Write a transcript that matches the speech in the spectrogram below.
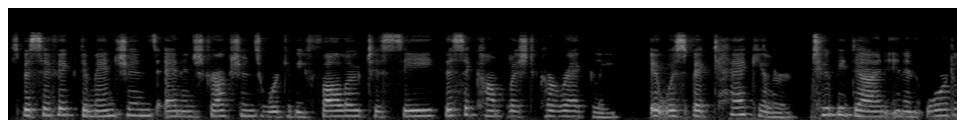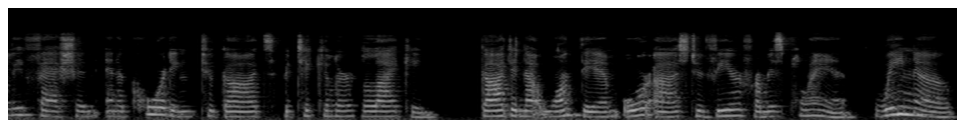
Specific dimensions and instructions were to be followed to see this accomplished correctly. It was spectacular, to be done in an orderly fashion and according to God's particular liking. God did not want them or us to veer from His plan. We know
